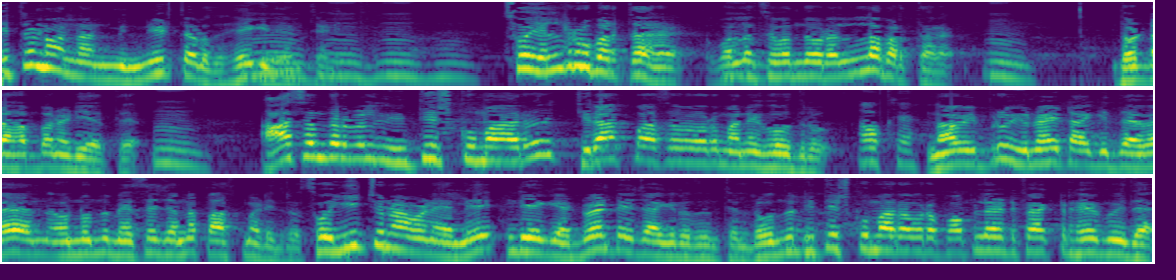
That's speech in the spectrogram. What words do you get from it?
ಚಿತ್ರಣವನ್ನು ನಾನು ನೀಡ್ತಾ ಇರೋದು ಹೇಗಿದೆ ಅಂತ ಹೇಳಿ. ಸೊ ಎಲ್ಲರೂ ಬರ್ತಾರೆ. ವಲಸೆ ಬಂದವರೆಲ್ಲ ಬರ್ತಾರೆ. ದೊಡ್ಡ ಹಬ್ಬ ನಡೆಯುತ್ತೆ. ಆ ಸಂದರ್ಭದಲ್ಲಿ ನಿತೀಶ್ ಕುಮಾರ್ ಚಿರಾಗ್ ಪಾಸ್ವಾನ್ ಅವರ ಮನೆಗೆ ಹೋದ್ರು. ನಾವಿಬ್ರು ಯುನೈಟ್ ಆಗಿದ್ದೇವೆ ಒಂದೊಂದು ಮೆಸೇಜ್ ಅನ್ನ ಪಾಸ್ ಮಾಡಿದ್ರು. ಸೊ ಈ ಚುನಾವಣೆಯಲ್ಲಿ ಇಂಡಿಯಾಗೆ ಅಡ್ವಾಂಟೇಜ್ ಆಗಿರೋದು ಅಂತ ಹೇಳಿದ್ರು. ಒಂದು ನಿತೀಶ್ ಕುಮಾರ್ ಅವರ ಪಾಪ್ಯುಲಾರಿಟಿ ಫ್ಯಾಕ್ಟರ್ ಹೇಗೂ ಇದೆ.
